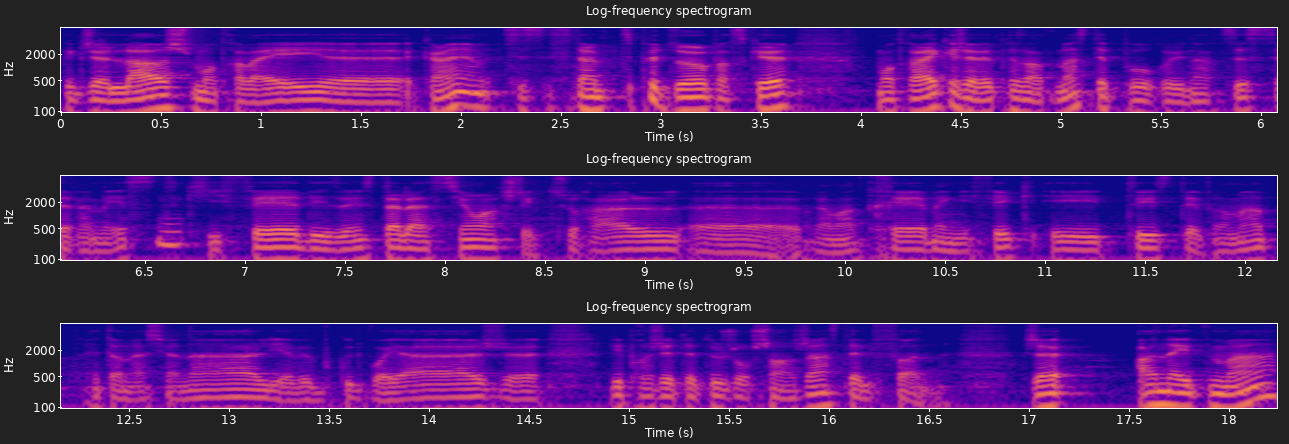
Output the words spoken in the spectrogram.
Fait que je lâche mon travail euh, quand même. C'est un petit peu dur parce que mon travail que j'avais présentement, c'était pour une artiste céramiste Mm. qui fait des installations architecturales euh, vraiment très magnifiques. Et c'était vraiment international. Il y avait beaucoup de voyages. euh, les projets étaient toujours changeants. C'était le fun. Honnêtement,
